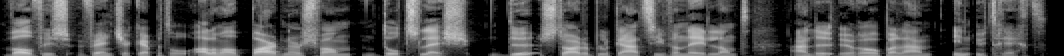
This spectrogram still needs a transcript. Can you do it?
Walvis Venture Capital. Allemaal partners van Dotslash, de start-up locatie van Nederland aan de Europalaan in Utrecht.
